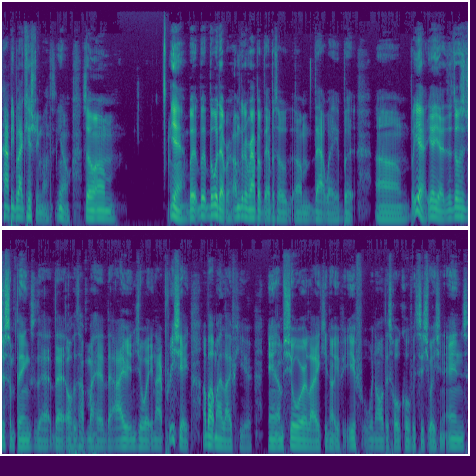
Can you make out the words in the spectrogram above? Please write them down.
Happy Black History Month, you know. So um yeah, but but but whatever. I'm gonna wrap up the episode um that way. But um but yeah yeah yeah those are just some things that that off the top of my head that i enjoy and i appreciate about my life here and i'm sure like you know if if when all this whole covid situation ends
